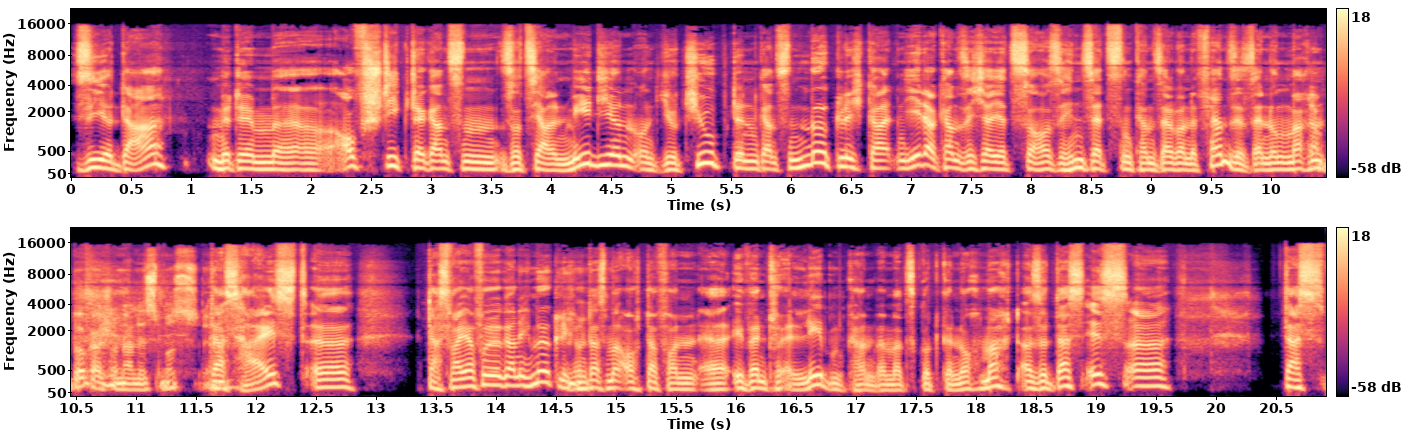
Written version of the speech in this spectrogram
siehe da, mit dem äh, Aufstieg der ganzen sozialen Medien und YouTube, den ganzen Möglichkeiten. Jeder kann sich ja jetzt zu Hause hinsetzen, kann selber eine Fernsehsendung machen. Ja, Bürgerjournalismus. Ja. Das heißt, äh, das war ja früher gar nicht möglich mhm. und dass man auch davon äh, eventuell leben kann, wenn man es gut genug macht. Also das ist äh, das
